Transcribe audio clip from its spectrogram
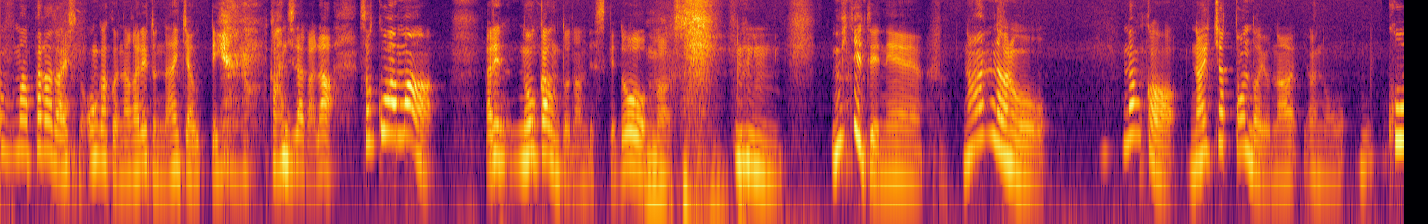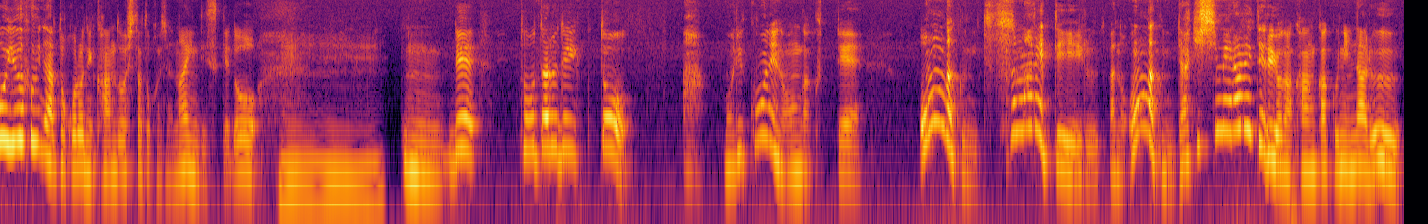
マ・パラダイスの音楽が流れると泣いちゃうっていうの感じだからそこはまああれノーカウントなんですけど、まあうん、見ててねなんだろう。なんか泣いちゃったんだよな。あのこういう風なところに感動したとかじゃないんですけど、うーん。うん、でトータルでいくとあモリコーネの音楽って音楽に包まれているあの音楽に抱きしめられてるような感覚になる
